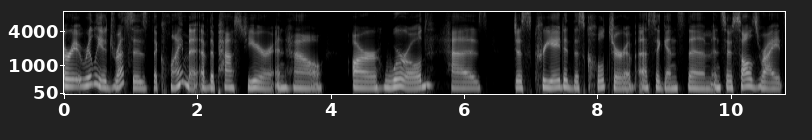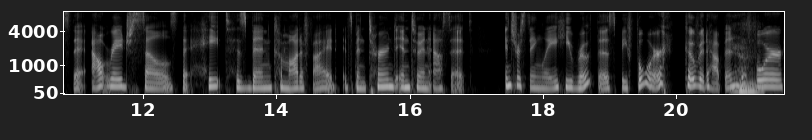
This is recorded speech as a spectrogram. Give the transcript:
or it really addresses the climate of the past year and how our world has just created this culture of us against them. And so Sauls writes that outrage sells, that hate has been commodified, it's been turned into an asset. Interestingly, he wrote this before COVID happened, yeah. before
